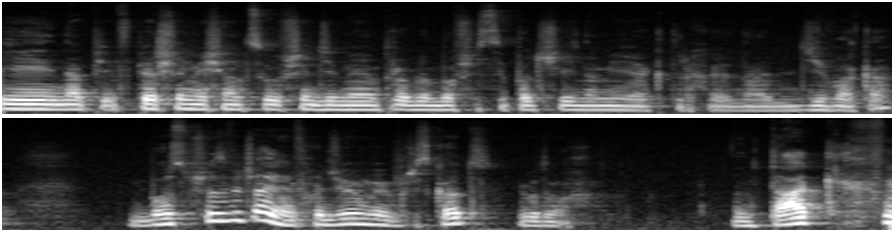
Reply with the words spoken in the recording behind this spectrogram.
i na, w pierwszym miesiącu wszędzie miałem problem, bo wszyscy patrzyli na mnie jak trochę na dziwaka. Bo z przyzwyczajeniem wchodziłem, mówiłem przez i potem no, tak.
